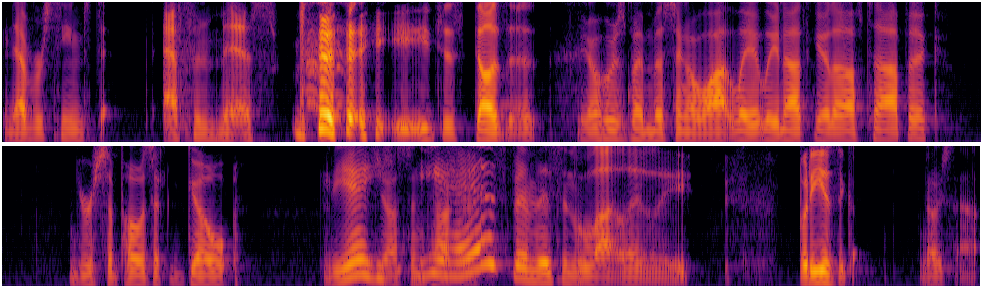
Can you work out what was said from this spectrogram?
never seems to effing miss. he he just doesn't. You know who's been missing a lot lately? Not to get off topic. Your supposed goat. Yeah, he, Justin he Tucker. has been missing a lot lately, but he is the. go- No, he's not.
